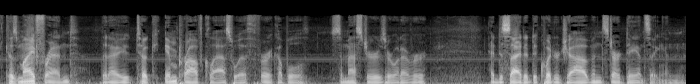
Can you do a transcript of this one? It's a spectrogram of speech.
because my friend that I took improv class with for a couple semesters or whatever had decided to quit her job and start dancing. And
